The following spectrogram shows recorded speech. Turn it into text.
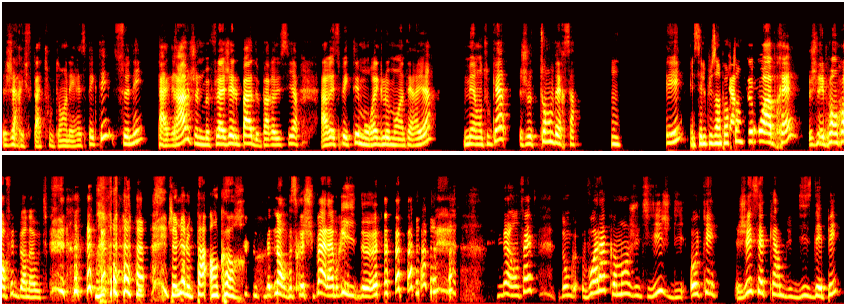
J'arrive pas tout le temps à les respecter. Ce n'est pas grave. Je ne me flagelle pas de ne pas réussir à respecter mon règlement intérieur. Mais en tout cas, je tends vers ça. Mmh. Et, et c'est le plus important. Deux mois après, je n'ai pas encore fait de burn-out. J'aime bien le pas encore. Non, parce que je suis pas à l'abri de. Mais en fait, donc voilà comment j'utilise. Je dis, OK, j'ai cette carte du 10 d'épée.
